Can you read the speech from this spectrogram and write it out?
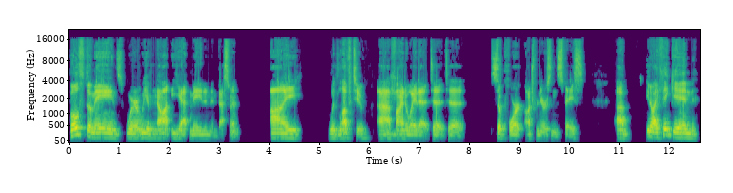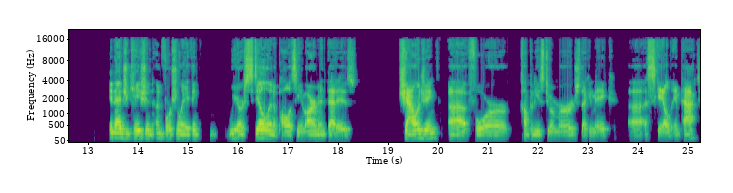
both domains where we have not yet made an investment. I would love to uh, mm-hmm. find a way to, to, to support entrepreneurs in the space. Um, you know, I think in in education, unfortunately, I think we are still in a policy environment that is challenging uh, for companies to emerge that can make uh, a scaled impact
